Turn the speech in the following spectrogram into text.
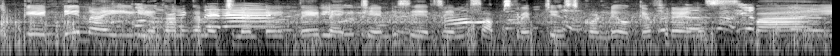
ఓకే అండి నా వీడియో కనుక నచ్చినట్టయితే లైక్ చేయండి షేర్ చేయండి సబ్స్క్రైబ్ చేసుకోండి. ఓకే ఫ్రెండ్స్ బాయ్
